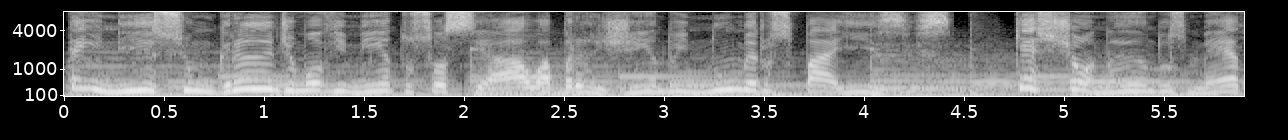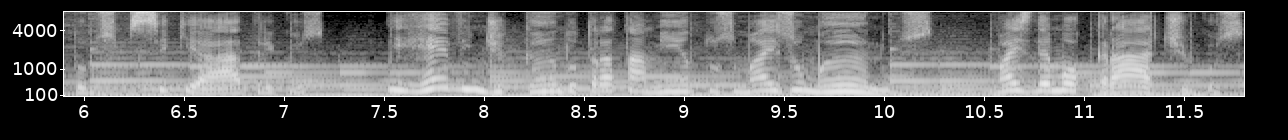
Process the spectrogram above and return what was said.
tem início um grande movimento social abrangendo inúmeros países, questionando os métodos psiquiátricos e reivindicando tratamentos mais humanos, mais democráticos,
